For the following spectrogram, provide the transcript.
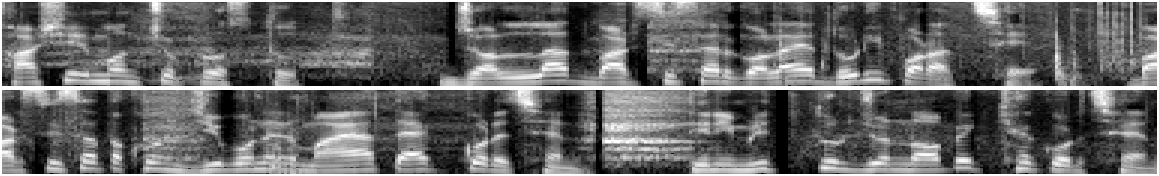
ফাঁসির মঞ্চ প্রস্তুত। জল্লাদ বার্সিসার গলায় দড়ি পড়াচ্ছে বার্সিসা তখন জীবনের মায়া ত্যাগ করেছেন। তিনি মৃত্যুর জন্য অপেক্ষা করছেন।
